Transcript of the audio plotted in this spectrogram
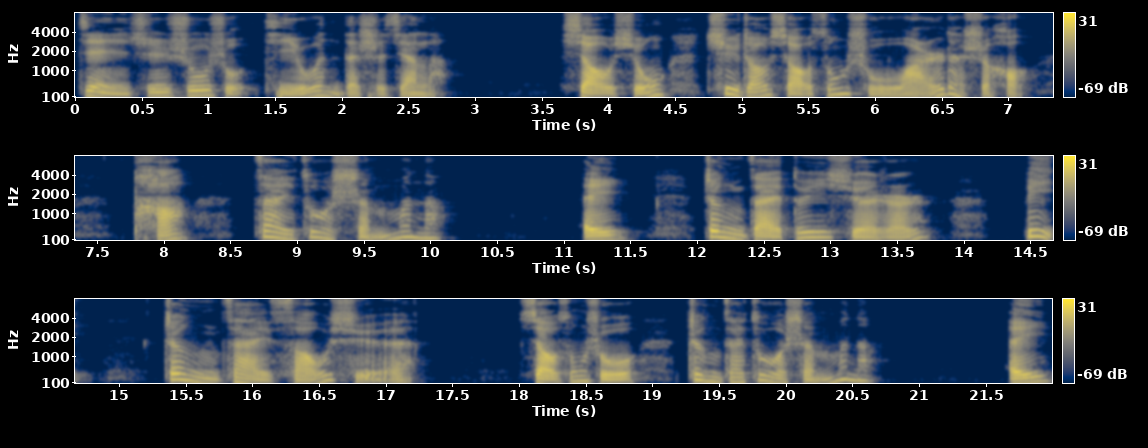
建勋叔叔提问的时间了。小熊去找小松鼠玩的时候，他在做什么呢？A. 正在堆雪人儿。B. 正在扫雪。小松鼠正在做什么呢？A.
